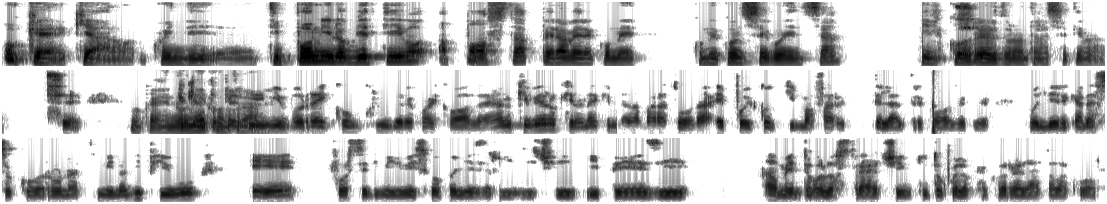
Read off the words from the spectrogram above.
Ok, chiaro, quindi eh, ti poni l'obiettivo apposta per avere come, come conseguenza il correre sì. durante la settimana. Sì. Ok, non il contrario. Perché mi vorrei concludere qualcosa. È anche vero che non è che nella maratona e poi continuo a fare tutte le altre cose. Vuol dire che adesso corro un attimino di più e forse diminuisco con gli esercizi, i pesi, aumento con lo stretching, tutto quello che è correlato alla corsa.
